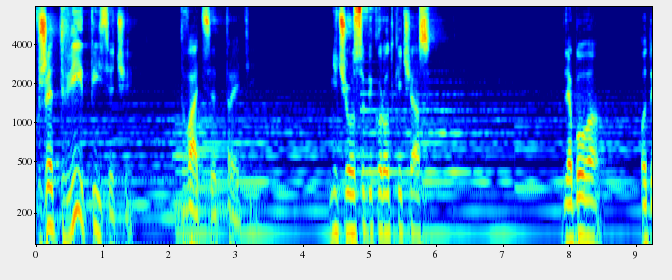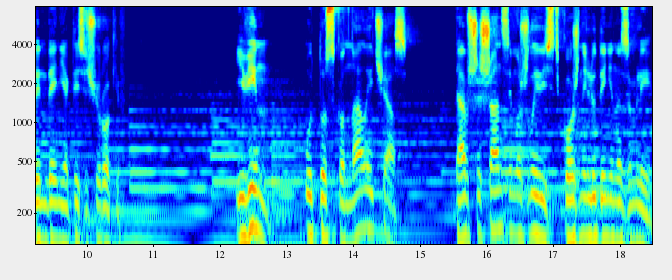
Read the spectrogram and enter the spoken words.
Вже 2023. Нічого собі короткий час. Для Бога один день як тисячу років. І Він у досконалий час, давши шанс і можливість кожній людині на землі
